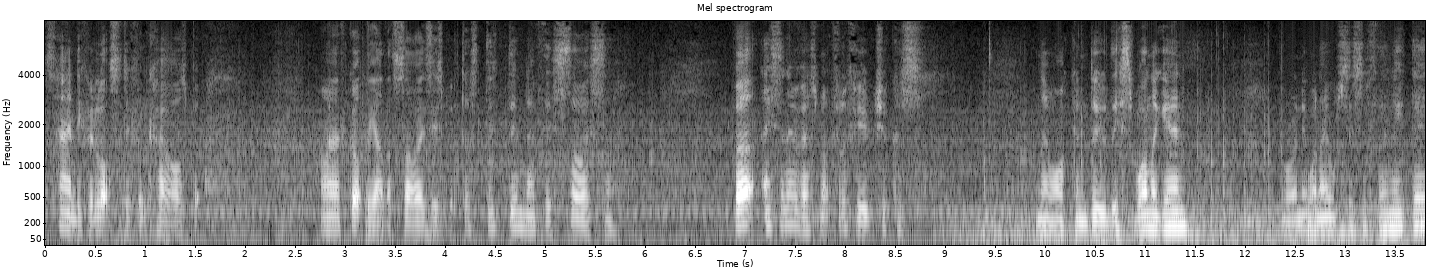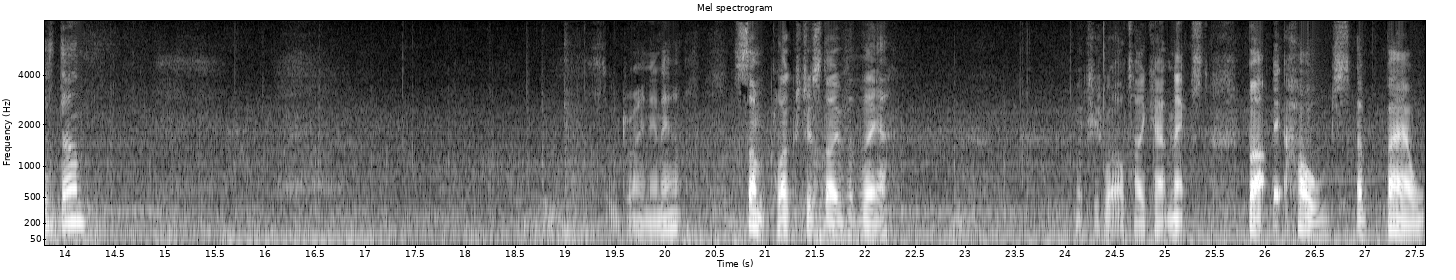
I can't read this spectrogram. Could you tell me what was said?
it's handy for lots of different cars, but I have got the other sizes, but just didn't have this size. So. But it's an investment for the future because now I can do this one again, or anyone else's if they need theirs done. Still draining out. Sump plug's just over there, which is what I'll take out next. But it holds about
